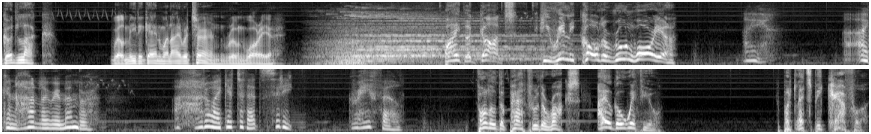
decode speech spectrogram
Good luck. We'll meet again when I return, Rune Warrior. By the gods! He really called a rune warrior! I. I can hardly remember. How do I get to that city? Greyfell. Follow the path through the rocks. I'll go with you. But let's be careful.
